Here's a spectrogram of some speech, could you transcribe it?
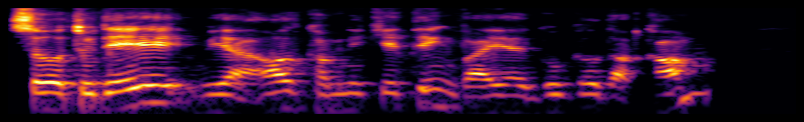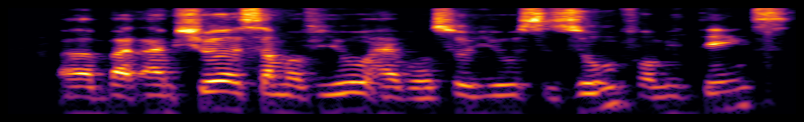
So today we are all communicating via google.com, but I'm sure some of you have also used Zoom for meetings.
